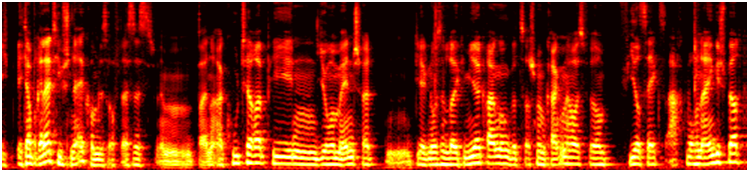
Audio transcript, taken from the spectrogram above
ich, ich glaube, relativ schnell kommt es oft. Also das, ähm, bei einer Akuttherapie, ein junger Mensch hat eine Diagnose einer Leukämieerkrankung, wird zuerst mal im Krankenhaus für vier, sechs, acht Wochen eingesperrt.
